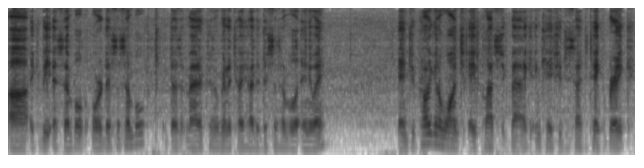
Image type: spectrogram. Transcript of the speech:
Uh, it can be assembled or disassembled. It doesn't matter because I'm going to tell you how to disassemble it anyway. And you're probably going to want a plastic bag in case you decide to take a break.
